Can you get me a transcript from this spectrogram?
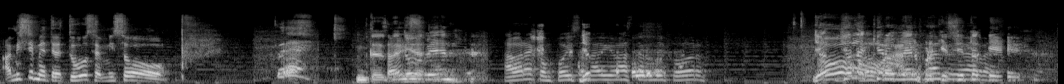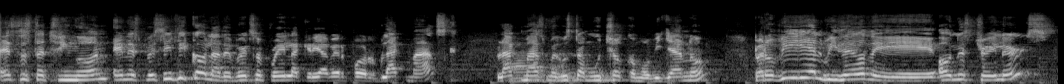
a mí se me entretuvo, se me hizo... eh, Entretenida. Bien. Ahora con Poison Ivy va a estar mejor. Yo, Oh, yo la oh, quiero oh, ver porque siento que esto está chingón. En específico, la de Birds of Prey la quería ver por Black Mask. Black Ah, Mask me gusta mucho como villano. Pero vi el video de Honest Trailers,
